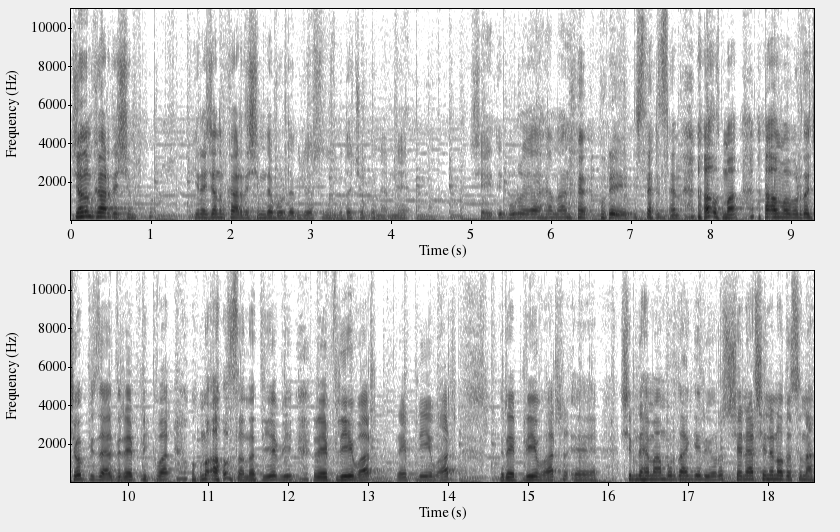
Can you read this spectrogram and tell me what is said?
canım kardeşim. Yine canım kardeşim de burada biliyorsunuz. Bu da çok önemli şeydi. Buraya hemen burayı istersen alma. Alma burada çok güzel bir replik var. Onu al sana diye bir repliği var. Repliği var. Repliği var. E, şimdi hemen buradan geliyoruz. Şener Şen'in odasına.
